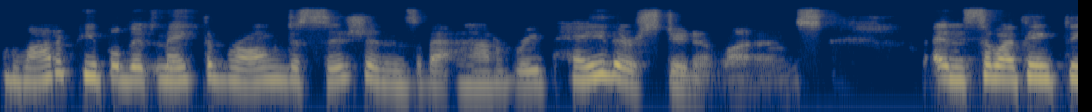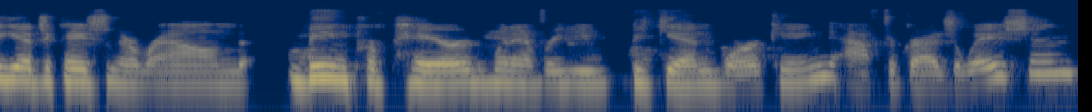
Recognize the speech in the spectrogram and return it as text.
lot of people that make the wrong decisions about how to repay their student loans. And so I think the education around being prepared whenever you begin working after graduation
